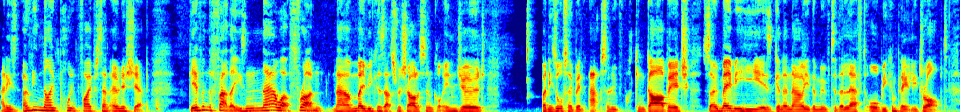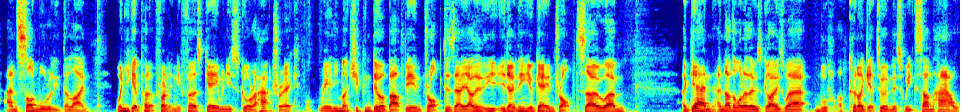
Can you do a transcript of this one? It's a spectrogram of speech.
and he's only 9.5% ownership. Given the fact that he's now up front, now maybe because that's Richarlison got injured, but he's also been absolute fucking garbage. So maybe he is going to now either move to the left or be completely dropped, and Son will lead the line. When you get put up front in your first game and you score a hat trick, not really much you can do about being dropped, is there? You don't think you're getting dropped. So, um, again, another one of those guys where oof, could I get to him this week somehow?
